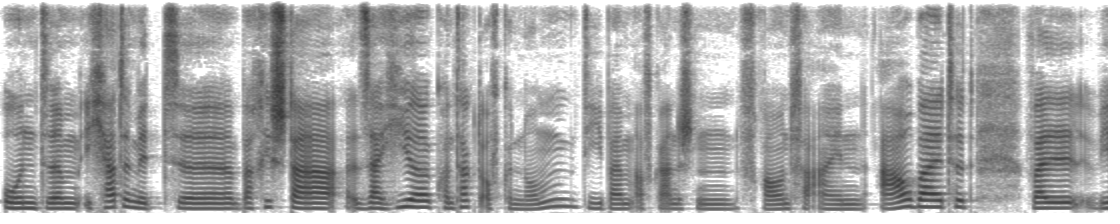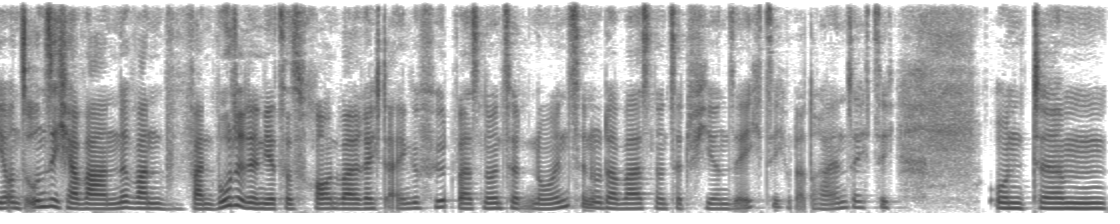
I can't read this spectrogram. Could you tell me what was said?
Und ähm, ich hatte mit äh, Bachishta Sahir Kontakt aufgenommen, die beim afghanischen Frauenverein arbeitet, weil wir uns unsicher waren, ne? wann, wann wurde denn jetzt das Frauenwahlrecht eingeführt? War es 1919 oder war es 1964 oder 63? Und ähm,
